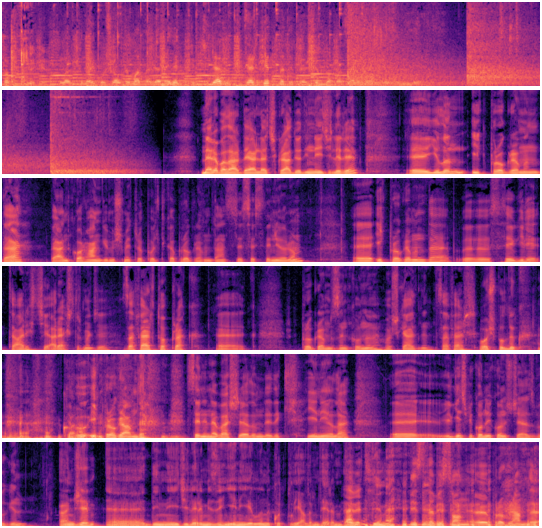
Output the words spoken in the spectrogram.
Takusu yok yani. Kolay kolay boşaltamadılar. Yani elektrikçiler terk etmedi Perşembe Pazarı merkezinde. Merhabalar değerli Açık Radyo dinleyicileri. Ee, yılın ilk programında ben Korhan Gümüş Metropolitika programından size sesleniyorum. Ee, ilk programında e, sevgili tarihçi, araştırmacı Zafer Toprak e, programımızın konuğu. Hoş geldin Zafer. Hoş bulduk. Bu ilk programda seninle başlayalım dedik yeni yıla. Ee, ilginç bir konuyu konuşacağız bugün. Önce e, dinleyicilerimizin yeni yılını kutlayalım derim ben. Evet. Değil mi? Biz tabii son e, programda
